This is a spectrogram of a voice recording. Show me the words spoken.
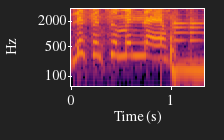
Listen to me now.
